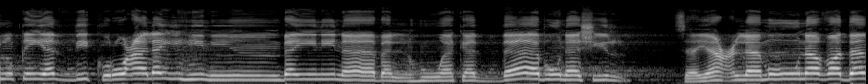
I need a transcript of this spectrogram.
القي الذكر عليه من بيننا بل هو كذاب نشر سيعلمون غدا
